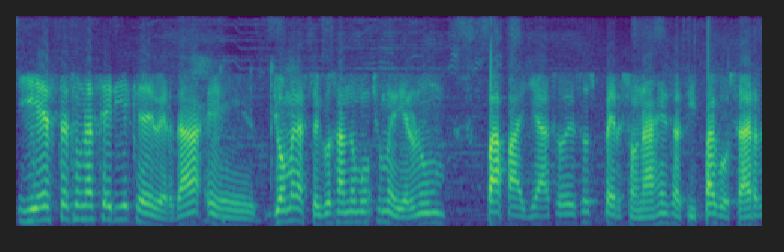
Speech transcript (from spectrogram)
Y esta es una serie que de verdad eh, yo me la estoy gozando mucho. Me dieron un papayazo de esos personajes así para gozar.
